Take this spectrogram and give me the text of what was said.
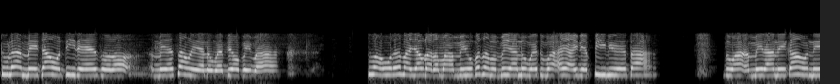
သူလည်းအမေเจ้าကိုတည်တယ်ဆိုတော့အမေစောင့်နေရလို့ပဲပြောပေးပါ သူကဟိုထဲမှာရောက်လာတော့မှအမေကိုပတ်စံမပေးရလို့ပဲသူကအဲ့အရင်နဲ့ပြီးနေတဲ့သားသူကအမေရာနေကောင်းနေ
